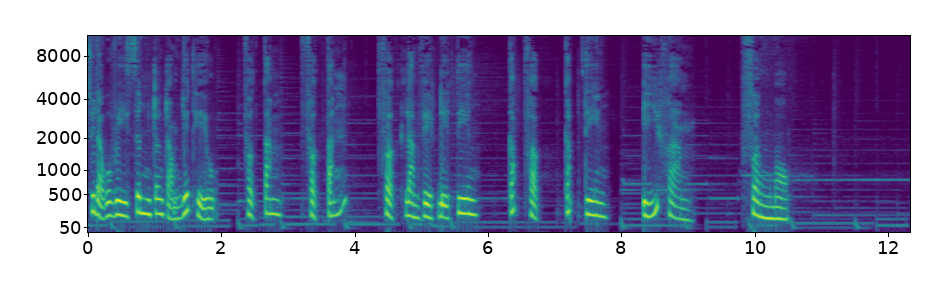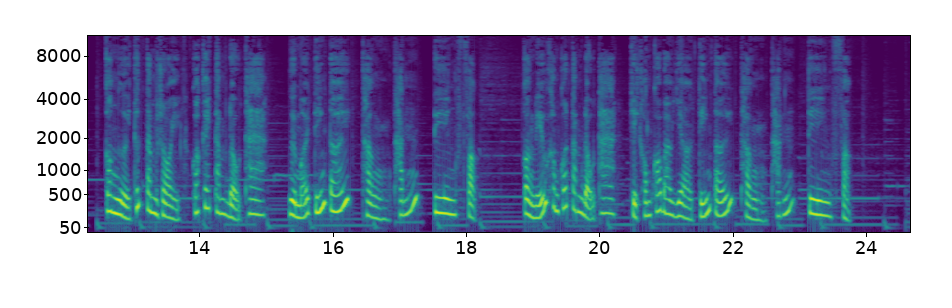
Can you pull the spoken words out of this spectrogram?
Sư Đạo Vô Vi xin trân trọng giới thiệu Phật tâm, Phật tánh, Phật làm việc địa tiên, cấp Phật, cấp tiên, ý phàm. Phần 1 Con người thức tâm rồi, có cái tâm độ tha, người mới tiến tới thần, thánh, tiên, Phật. Còn nếu không có tâm độ tha thì không có bao giờ tiến tới thần, thánh, tiên, Phật.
